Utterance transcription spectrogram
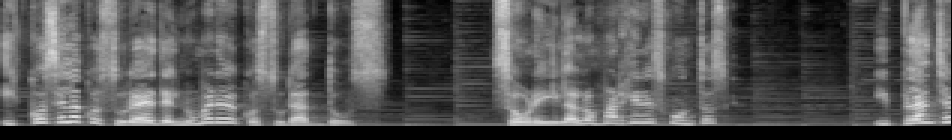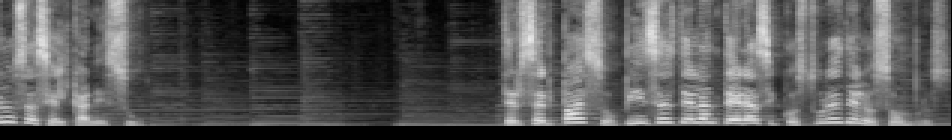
y cose la costura desde el número de costura 2. Sobrehila los márgenes juntos y plánchalos hacia el canesú. Tercer paso, pinzas delanteras y costuras de los hombros.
